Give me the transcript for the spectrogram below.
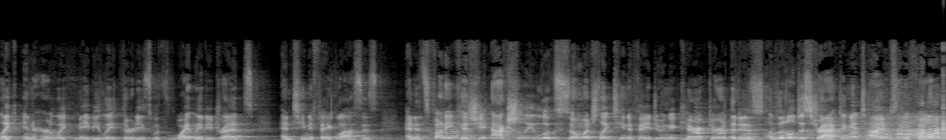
like in her like maybe late 30s with white lady dreads and Tina Fey glasses. And it's funny because she actually looks so much like Tina Fey doing a character that is a little distracting at times in the film.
